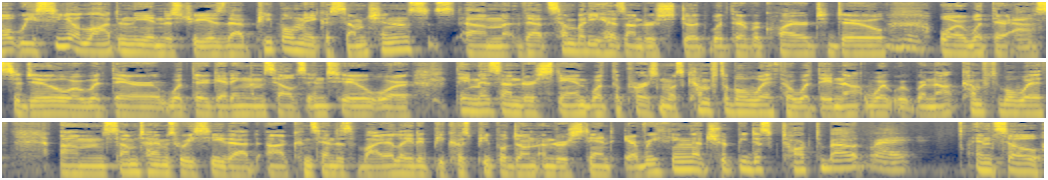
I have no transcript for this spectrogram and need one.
what we see a lot in the industry is that people make assumptions um, that somebody has understood what they're required to do, mm-hmm. or what they're asked to do, or what they're what they're getting themselves into, or they misunderstand what the person was comfortable with, or what they not what were not comfortable with. Um, sometimes we see that uh, consent is violated because people don't understand everything that should be just talked about. Right. And so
